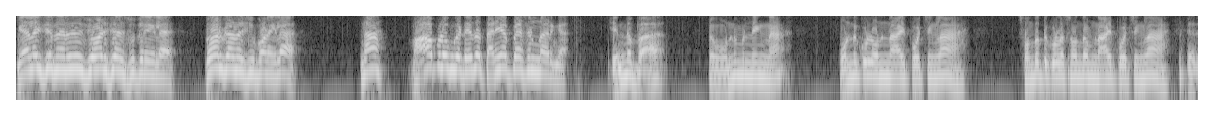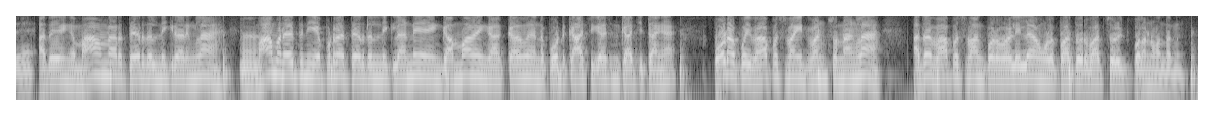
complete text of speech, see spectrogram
எலெக்ஷன் நடந்து ஜோடி சேர்ந்து சுத்துறீங்களே. டோர் கான்வெர்சிங் போனீங்களா? அண்ணா, மாப்பிள உங்ககிட்ட ஏதோ தனியா பேசணும்னா இருங்க. என்னப்பா? ஒண்ணும் இல்லைங்கண்ணா. ஒண்ணுக்குள்ள ஒண்ணு போச்சுங்களா? சொந்தத்துக்குள்ள சொந்தம் ஆயி போச்சுங்களா? சரி. அது எங்க மாமன் வேற தேர்தல் நிக்கிறாருங்களா. மாமன் எடுத்து நீ எப்படா தேர்தல் நிக்கலான்னு எங்க அம்மாவும் எங்க அக்காவும் என்ன போட்டு காய்ச்சி காய்ச்சின்னு காய்ச்சிட்டாங்க. போடா போய் வாபஸ் வாங்கிட்டு வான்னு சொன்னாங்களா? அதான் வாபஸ் வாங்க போற வழியில உங்களை பார்த்து ஒரு வார்த்தை சொல்லிட்டு போலான்னு வந்தேனுங்க.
